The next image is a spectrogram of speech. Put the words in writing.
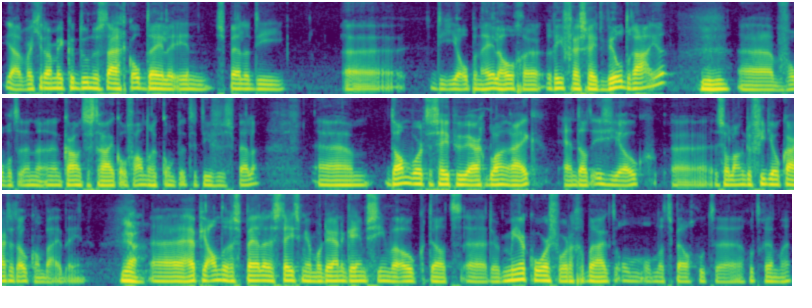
ja, wat je daarmee kunt doen is het eigenlijk opdelen in spellen die, uh, die je op een hele hoge refresh rate wil draaien. Mm -hmm. bijvoorbeeld een, een Counter-Strike of andere competitieve spellen. Um, dan wordt de CPU erg belangrijk. En dat is hij ook, uh, zolang de videokaart het ook kan bijbenen. Ja. Eh, heb je andere spellen, steeds meer moderne games, zien we ook dat eh, er meer cores worden gebruikt om, om dat spel goed, eh, goed te renderen.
